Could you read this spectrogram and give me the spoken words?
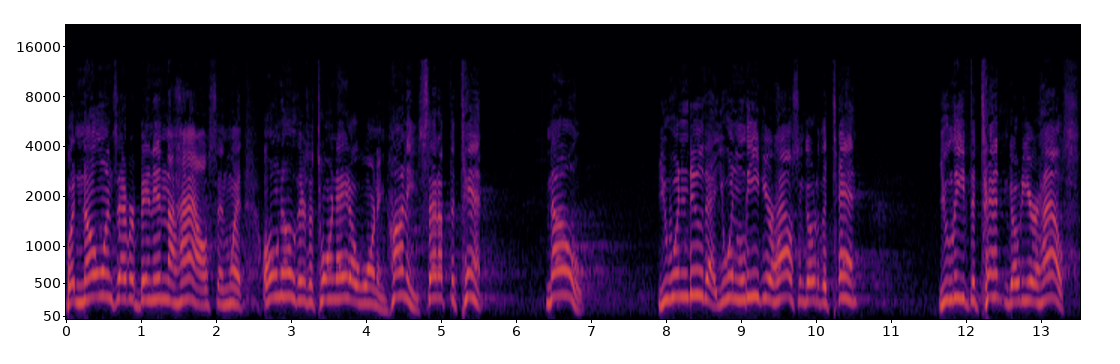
But no one's ever been in the house and went, "Oh no, there's a tornado warning, honey, set up the tent." No. You wouldn't do that. You wouldn't leave your house and go to the tent. You leave the tent and go to your house.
